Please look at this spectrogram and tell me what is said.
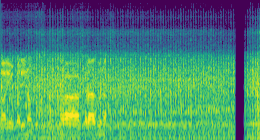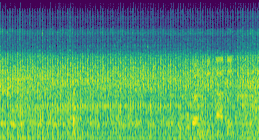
Ayaw pa rin no? Nakasarado na. Natin.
